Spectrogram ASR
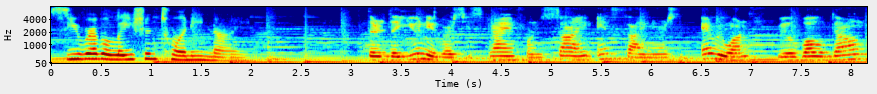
See Revelation 29. After the universe is crying for signs and signers, everyone will bow down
